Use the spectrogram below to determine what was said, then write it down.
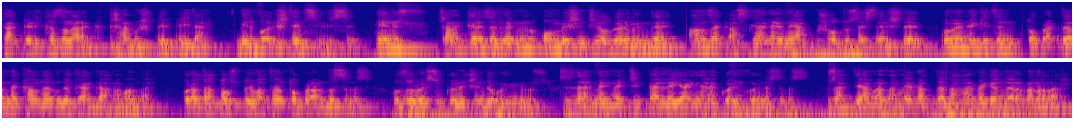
kalpleri kazanarak başarmış bir lider. Bir barış temsilcisi. Henüz Çanakkale Zaferi'nin 15. yıl dönümünde Anzak askerlerine yapmış olduğu seslenişte bu memleketin topraklarında kanlarını döken kahramanlar. Burada dost bir vatanın toprağındasınız. Huzur ve sükun içinde uyuyunuz. Sizler Mehmetçiklerle yan yana koyun koyunasınız. Uzak diyarlardan evlatlarını harbe gönderen analar.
